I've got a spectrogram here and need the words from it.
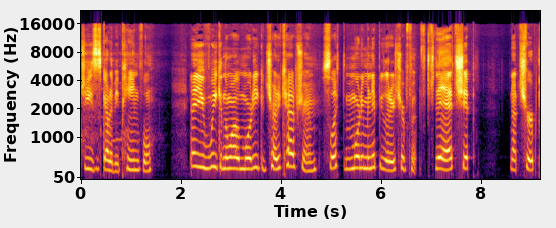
Jeez, it's gotta be painful. Now you've weakened the Wild Morty, you could try to capture him. Select the Morty manipulator chip. From, yeah, uh, chip. Not chirp.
